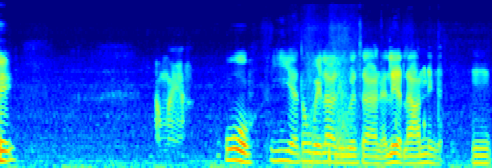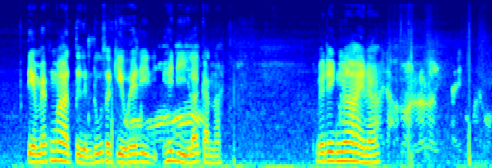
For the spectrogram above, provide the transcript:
ยทำไงอะโอ้เฮียต้องไปล่าลิเวอร์ซานะเลือดล้านหนึ่งอะอืมเตรียมแม็กมาตื่นทุกสกิลให้ดีให้ดีแล้วกันนะ ไม่ได้ง่ายนะใช้ดาบด้วยแล้วเลยใช้ทำไมวะ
